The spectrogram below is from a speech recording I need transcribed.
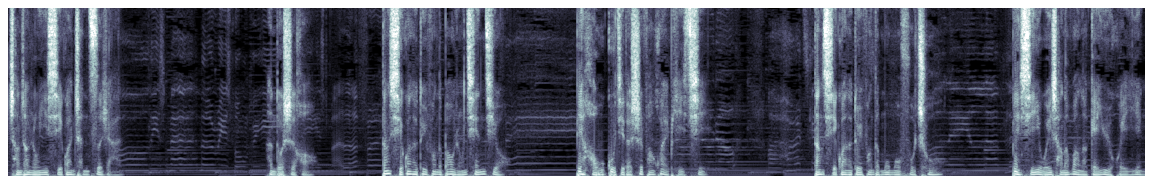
常常容易习惯成自然。很多时候，当习惯了对方的包容迁就，便毫无顾忌的释放坏脾气；当习惯了对方的默默付出，便习以为常的忘了给予回应。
